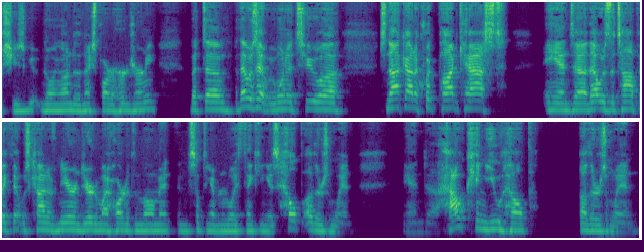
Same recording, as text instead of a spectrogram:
she's going on to the next part of her journey. But um, but that was it. We wanted to uh, to knock out a quick podcast, and uh, that was the topic that was kind of near and dear to my heart at the moment, and something I've been really thinking is help others win, and uh, how can you help others win?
